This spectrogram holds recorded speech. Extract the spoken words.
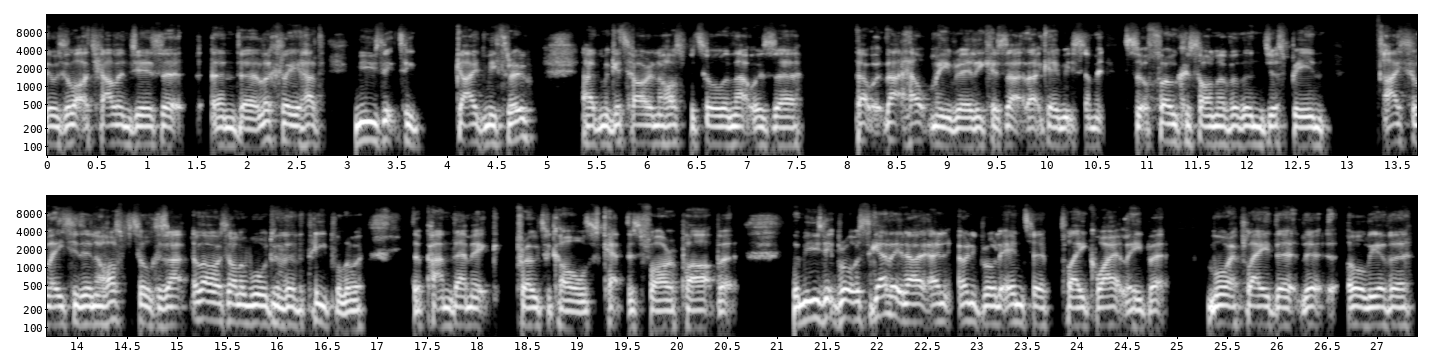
there was a lot of challenges, and uh, luckily I had music to guide me through. I had my guitar in the hospital, and that was uh, that that helped me really because that that gave me something to sort of focus on other than just being isolated in a hospital. Because although I was on a ward with other people, there were the pandemic protocols kept us far apart, but the music brought us together. You know, I only brought it in to play quietly, but more I played, the, the all the other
